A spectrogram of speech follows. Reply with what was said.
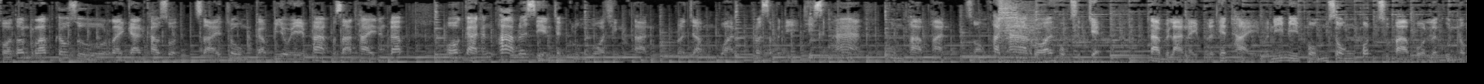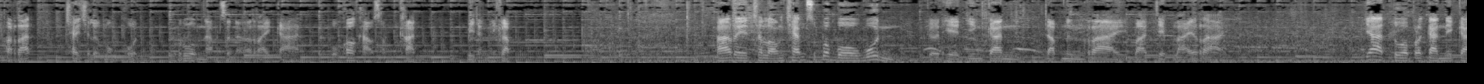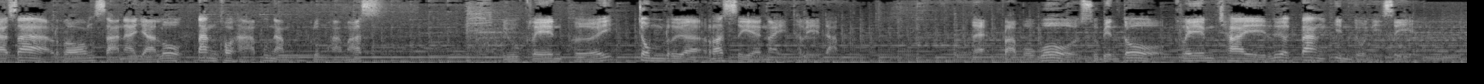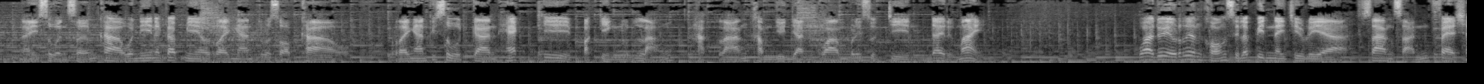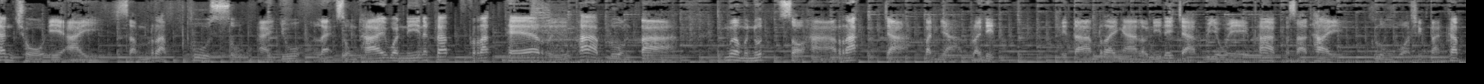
ขอต้อนรับเข้าสู่รายการข่าวสดสายตรงกับ VOA ภาคภาษาไทยนะครับ ออกอากาศทั้งภาพและเสียงจากกรุงวอชิงตัน ประจำวันพฤหัสบดีที่ 15 กุมภาพันธ์ 2567 ตามเวลาในประเทศไทย วันนี้มีผมทรงพศสุภาผลและคุณนพรัตน์ชัยเฉลิมมงคล ร่วมนำเสนอรายการ หัวข้อข่าวสำคัญ มีดังนี้ครับพาเรดฉลองแชมป์ซูเปอร์โบว์วุ่น เกิดเหตุยิงกัน ดับหนึ่งราย บาดเจ็บหลายราย ญาติตัวประกันในกาซาร้องศาลอาญาโลกตั้งข้อหาผู้นำกลุ่มฮามาสยูเครนเผยจมเรือรัสเซียในทะเลดำและปราโบโวซูเบนโต เคลมชัยเลือกตั้งอินโดนีเซีย ในส่วนเสริมข่าววันนี้นะครับ มีรายงานตรวจสอบข่าว รายงานพิสูจน์การแฮ็กที่ปักกิ่งหนุนหลัง หักล้างคำยืนยันความบริสุทธิ์จีนได้หรือไม่ ว่าด้วยเรื่องของศิลปินไนจีเรีย สร้างสรรค์แฟชั่นโชว์ AI สำหรับผู้สูงอายุและส่งท้ายวันนี้นะครับ รักแท้หรือภาพลวงตา เมื่อมนุษย์สอหารักจากปัญญาประดิษฐ์ ติดตามรายงานเหล่านี้ได้จาก VOA ภาคภาษาไทย กรุงวอชิงตันครับ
